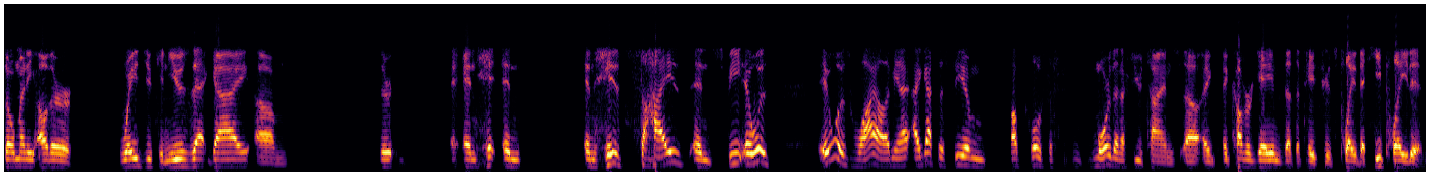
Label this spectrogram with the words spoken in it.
so many other ways you can use that guy. Um, there and hit and and his size and speed. It was it was wild. I mean, I, I got to see him up close more than a few times. Uh, I, I cover games that the Patriots played that he played in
